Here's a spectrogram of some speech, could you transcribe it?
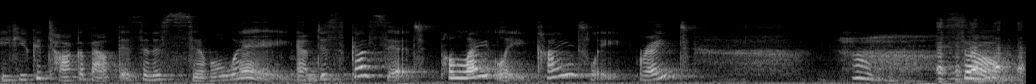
if you could talk about this in a civil way and discuss it politely, kindly, right? so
